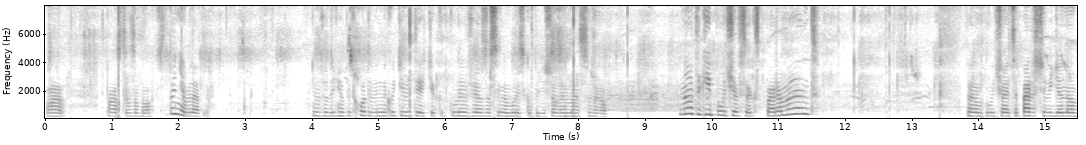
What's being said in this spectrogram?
А, просто забавився. Та ні, вряд ли. Вже до нього підходив, він не хотів іти, тільки коли вже засильно близько підійшов, він мене сожрав. Ну, такий получився експеримент. Виходить, перше відео на,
